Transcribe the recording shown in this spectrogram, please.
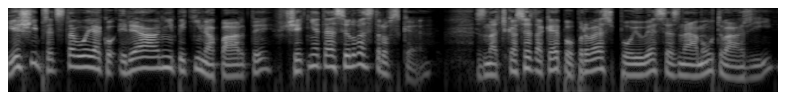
jež ji představuje jako ideální pití na párty, včetně té silvestrovské. Značka se také poprvé spojuje se známou tváří,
